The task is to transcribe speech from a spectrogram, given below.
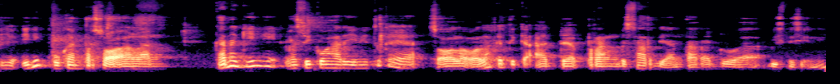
Iya, ini bukan persoalan karena gini, resiko hari ini tuh kayak seolah-olah ketika ada perang besar di antara dua bisnis ini,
